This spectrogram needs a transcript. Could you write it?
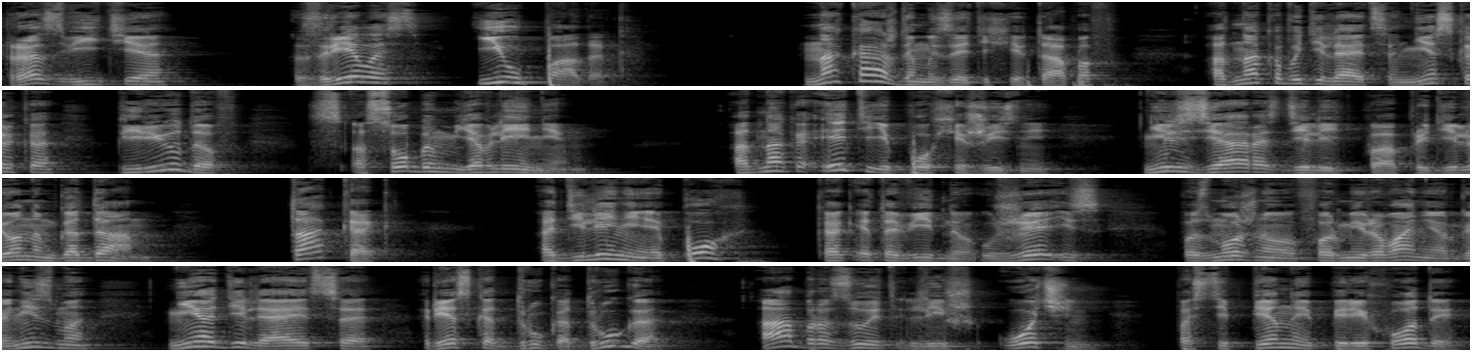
развитие, зрелость и упадок. На каждом из этих этапов, однако, выделяется несколько периодов с особым явлением. Однако эти эпохи жизни нельзя разделить по определенным годам, так как отделение эпох, как это видно уже из возможного формирования организма, не отделяется резко друг от друга, а образует лишь очень постепенные переходы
